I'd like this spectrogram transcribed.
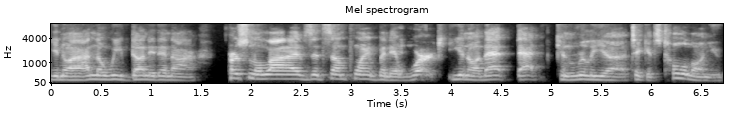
You know, I know we've done it in our personal lives at some point, but at work, you know, that that can really uh, take its toll on you.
